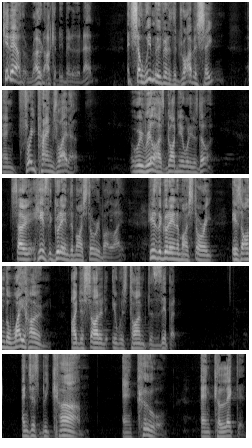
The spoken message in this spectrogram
get out of the road. I could do better than that. And so we move into the driver's seat, and three prangs later, we realize God knew what he was doing. So here's the good end of my story, by the way. Here's the good end of my story is on the way home, I decided it was time to zip it and just be calm and cool and collected.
